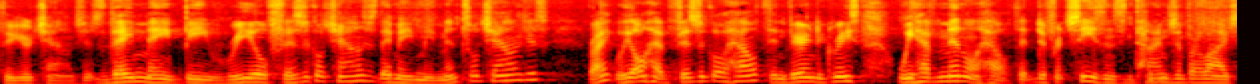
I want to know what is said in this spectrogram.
through your challenges. They may be real physical challenges, they may be mental challenges, right? We all have physical health in varying degrees. We have mental health at different seasons and times of our lives.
